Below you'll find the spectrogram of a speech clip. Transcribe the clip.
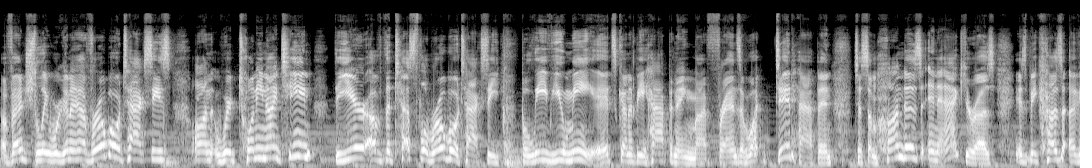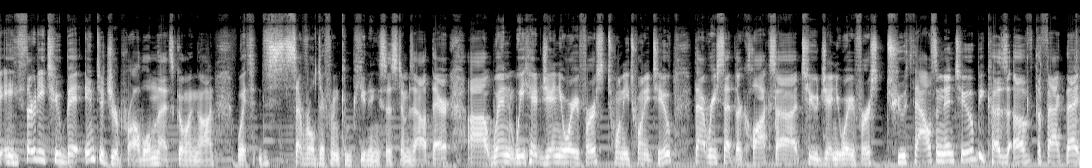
eventually we're gonna have robo taxis on we're 2019, the year of the Tesla robo taxi. Believe you me, it's gonna be happening, my friends. And what did happen to some Hondas and Acuras is because of a 32-bit integer problem that's going on with several different computing systems out there. Uh, when we hit January 1st, 2022, that reset their clocks uh, to January 1st, 2002 because of the fact that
